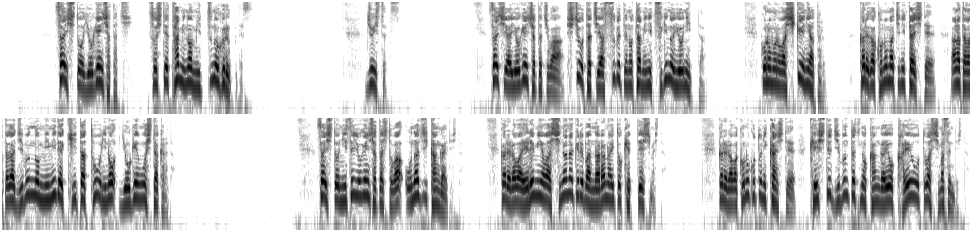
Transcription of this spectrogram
祭司と預言者たち、そして民の3つのグループです。11節祭司や預言者たちは、市長たちやすべての民に次のように言った。この者は死刑にあたる。彼がこの町に対して、あなた方が自分の耳で聞いた通りの予言をしたからだ。祭司と偽預言者たちとは同じ考えでした。彼らはエレミアは死ななければならないと決定しました。彼らはこのことに関して決して自分たちの考えを変えようとはしませんでした。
